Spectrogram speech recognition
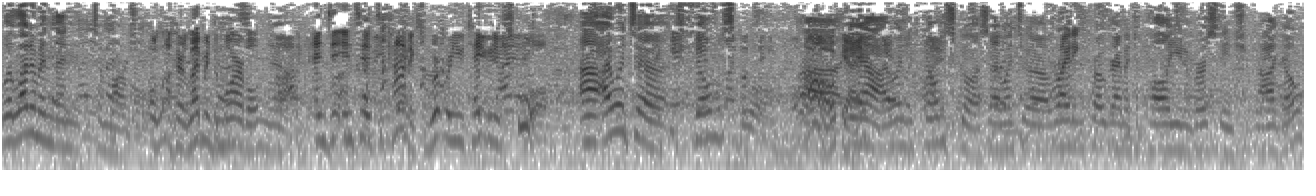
Well, Letterman then to Marvel. oh, okay, Letterman to Marvel Yeah. and to, into to comics? What were you taking in school? Uh, I went to film school. Oh, Uh, okay. Yeah, I went to film school. So I went to a writing program at DePaul University in Chicago.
